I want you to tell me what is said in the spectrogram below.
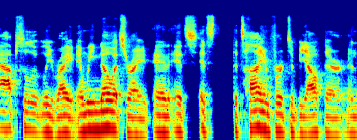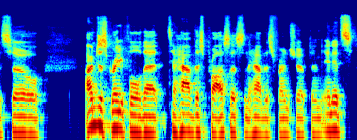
absolutely right. And we know it's right. And it's, it's the time for it to be out there. And so I'm just grateful that to have this process and to have this friendship. And, and it's,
